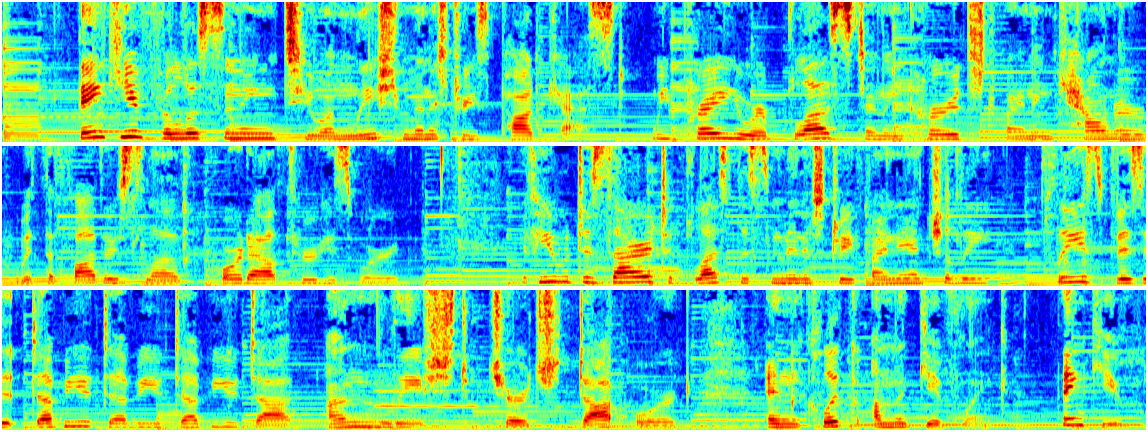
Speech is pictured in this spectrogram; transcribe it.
Thank you for listening to Unleashed Ministries podcast. We pray you are blessed and encouraged by an encounter with the Father's love poured out through His Word. If you would desire to bless this ministry financially, please visit www.unleashedchurch.org and click on the Give link. Thank you.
